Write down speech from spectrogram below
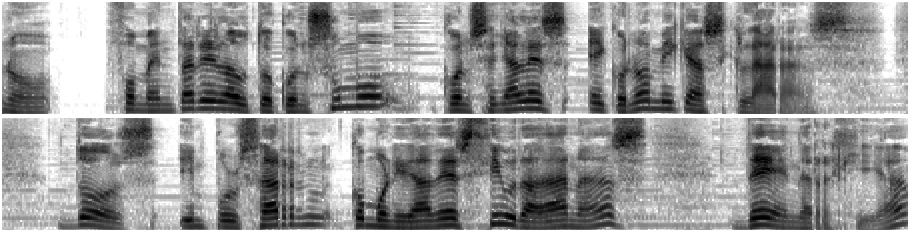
1. Fomentar el autoconsumo con señales económicas claras. 2. Impulsar comunidades ciudadanas de energia.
